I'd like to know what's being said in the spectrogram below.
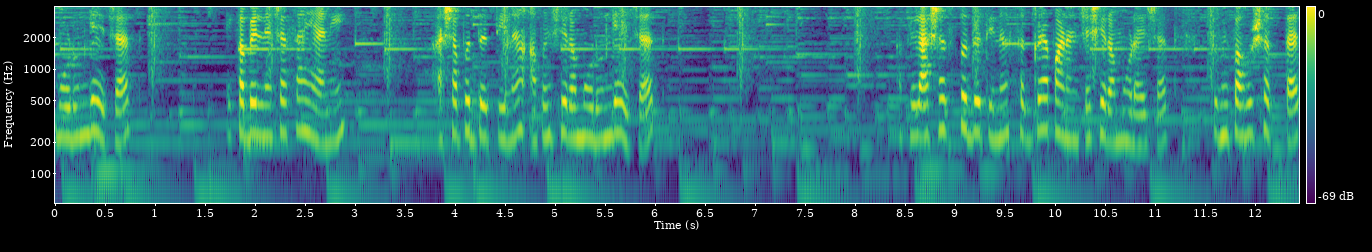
मोडून घ्यायच्यात. एका बेलण्याच्या साह्याने अशा पद्धतीनं आपण शिरा मोडून घ्यायच्यात. आपल्याला अशाच पद्धतीनं सगळ्या पानांच्या शिरा मोडायच्यात. तुम्ही पाहू शकतात.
